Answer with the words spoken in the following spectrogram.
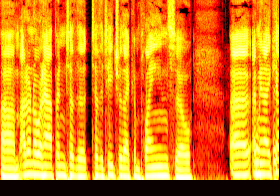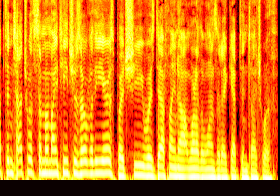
um, I don't know what happened to the to the teacher that complained. So. Uh, I mean, I kept in touch with some of my teachers over the years, but she was definitely not one of the ones that I kept in touch with.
